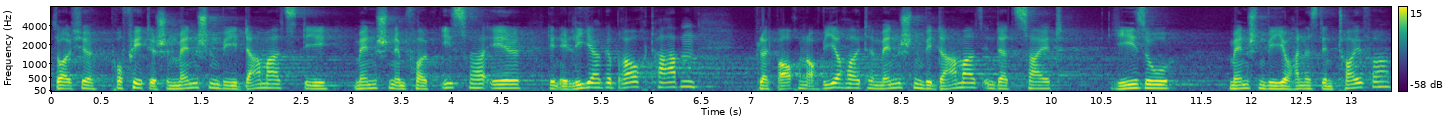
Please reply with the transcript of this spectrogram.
solche prophetischen Menschen, wie damals die Menschen im Volk Israel den Elia gebraucht haben. Vielleicht brauchen auch wir heute Menschen wie damals in der Zeit Jesu, Menschen wie Johannes den Täufer,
